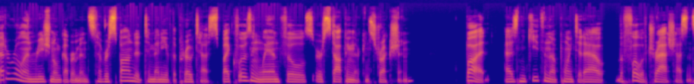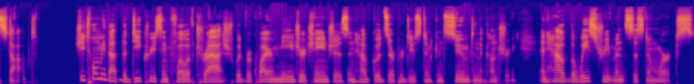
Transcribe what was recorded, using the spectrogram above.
Federal and regional governments have responded to many of the protests by closing landfills or stopping their construction. But, as Nikitina pointed out, the flow of trash hasn't stopped. She told me that the decreasing flow of trash would require major changes in how goods are produced and consumed in the country, and how the waste treatment system works.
